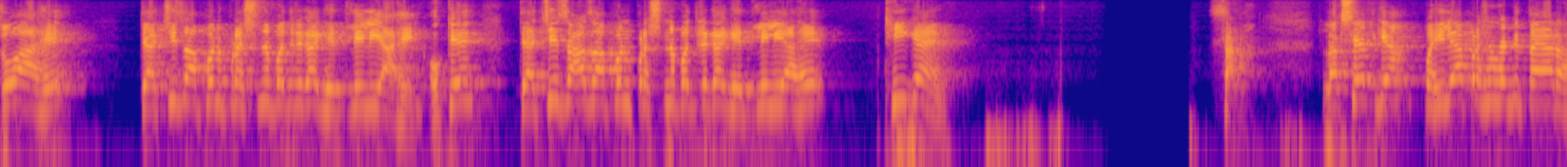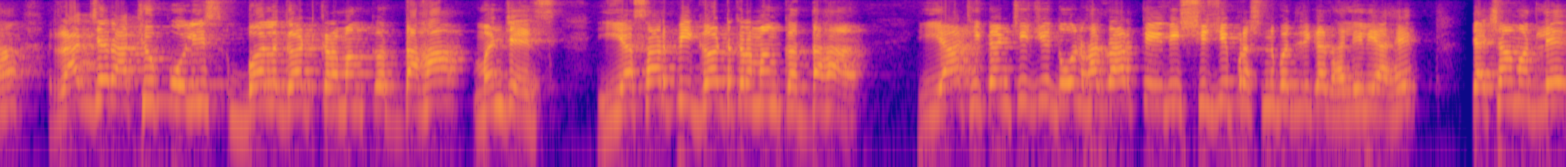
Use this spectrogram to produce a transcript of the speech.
जो आहे त्याचीच आपण प्रश्नपत्रिका घेतलेली आहे ओके? त्याचीच आज आपण प्रश्नपत्रिका घेतलेली आहे. ठीक आहे? चला. लक्षात घ्या पहिल्या प्रश्नासाठी तयार राहा. राज्य राखीव पोलीस बल गट क्रमांक दहा म्हणजेच एस आर पी गट क्रमांक दहा या ठिकाणची जी दोन हजार तेवीसची जी प्रश्नपत्रिका झालेली आहे त्याच्यामधले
